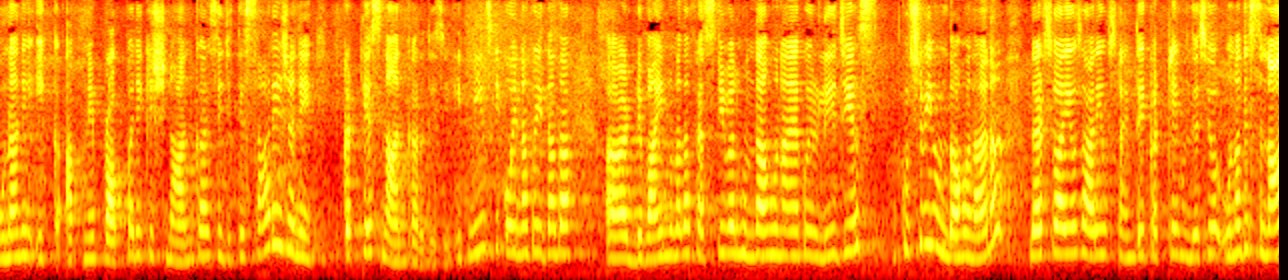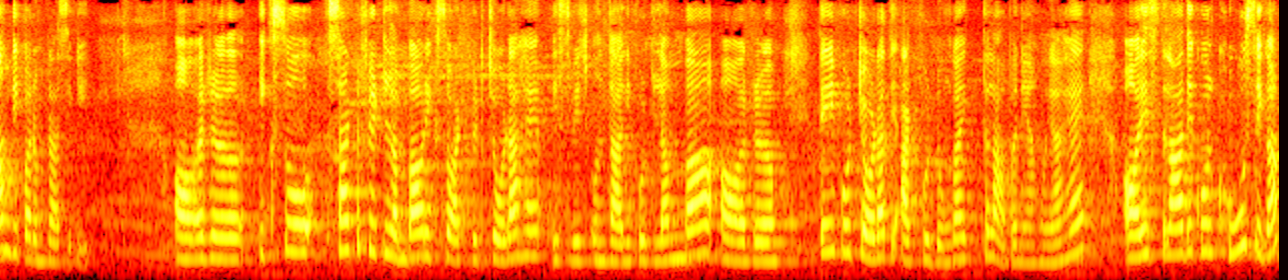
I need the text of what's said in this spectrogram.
ਉਹਨਾਂ ਨੇ ਇੱਕ ਆਪਣੇ ਪ੍ਰੋਪਰ ਇੱਕ ਇਸ਼ਨਾਨ ਘਰ ਸੀ ਜਿੱਥੇ ਸਾਰੇ ਜਣੇ ਇਕੱਠੇ ਇਸ਼ਨਾਨ ਕਰਦੇ ਸੀ। ਇਟ ਮੀਨਸ ਕਿ ਕੋਈ ਨਾ ਕੋਈ ਇਦਾਂ ਦਾ ਡਿਵਾਈਨ ਉਹਨਾਂ ਦਾ ਫੈਸਟੀਵਲ ਹੁੰਦਾ ਹੋਣਾ ਹੈ ਕੋਈ ਰਿਲੀਜੀਅਸ ਕੁਝ ਵੀ ਹੁੰਦਾ ਹੋਣਾ ਹੈ ਨਾ? ਦੈਟਸ ਵਾਈ ਉਹ ਸਾਰੇ ਉਸ ਟਾਈਮ ਤੇ ਇਕੱਠੇ ਹੁੰਦੇ ਸੀ ਔਰ ਉਹਨਾਂ ਦੇ ਇਸ਼ਨਾਨ ਦੀ ਪਰੰਪਰਾ ਸੀਗੀ। ਔਰ 160 ਫੀਟ ਲੰਬਾ ਔਰ 108 ਫੀਟ ਚੌੜਾ ਹੈ। ਇਸ ਵਿੱਚ 39 ਫੁੱਟ ਲੰਬਾ ਔਰ 23 ਫੁੱਟ ਚੌੜਾ ਤੇ 8 ਫੁੱਟ ਡੂੰਘਾ ਇੱਕ ਤਲਾਬ ਬਣਿਆ ਹੋਇਆ ਹੈ। ਔਰ ਇਸ ਤਲਾਬ ਦੇ ਕੋਲ ਖੂਹ ਸੀਗਾ,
